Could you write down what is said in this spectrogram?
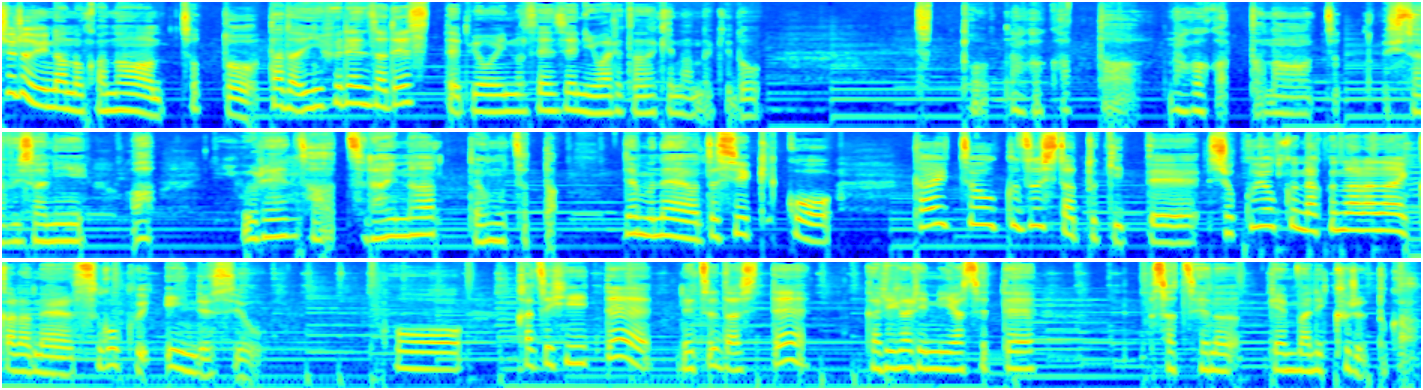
種類なのかな。ちょっとただインフルエンザですって病院の先生に言われただけなんだけどちょっと長かった長かったな。ちょっと久々にあインフルエンザ辛いなって思っちゃった。でもね私結構体調崩した時って食欲なくならないからねすごくいいんですよ。こう風邪ひいて熱出してガリガリに痩せて撮影の現場に来るとか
